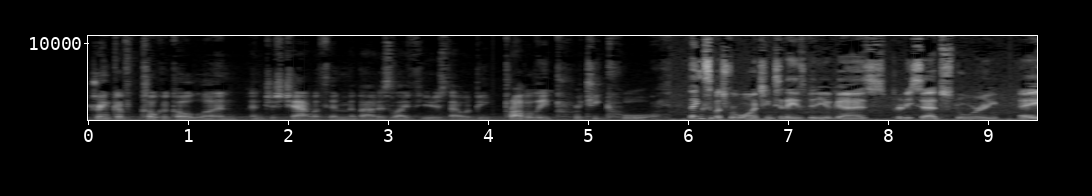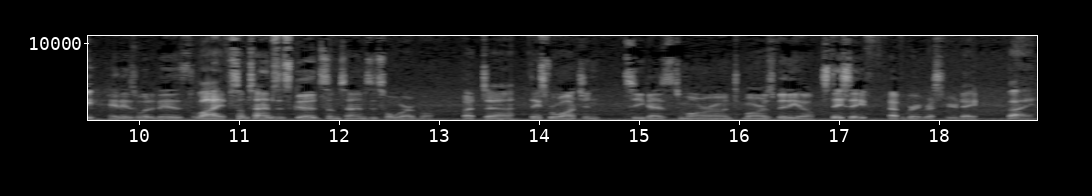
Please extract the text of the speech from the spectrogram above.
drink of Coca-Cola and, and just chat with him about his life views. That would be probably pretty cool. Thanks so much for watching today's video, guys. Pretty sad story. Hey, it is what it is. Life. Sometimes it's good, sometimes it's horrible. But uh, thanks for watching. See you guys tomorrow in tomorrow's video. Stay safe. Have a great rest of your day. Bye.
